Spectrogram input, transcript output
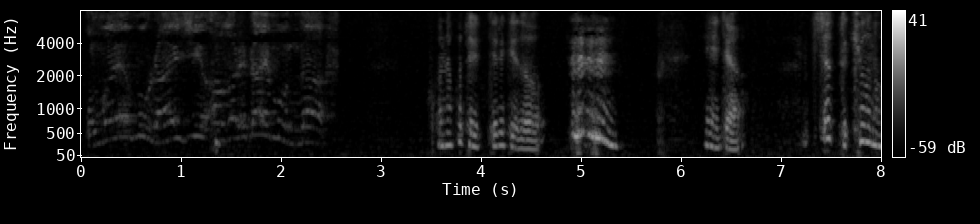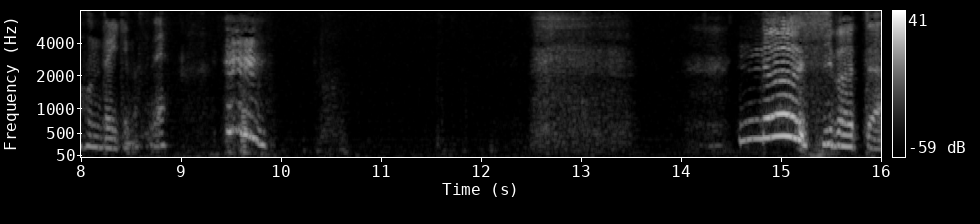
お前はもう来週上がれないもんな。こんなこと言ってるけど、えー、じゃあ、ちょっと今日の本題いきますね。なあ、柴田。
